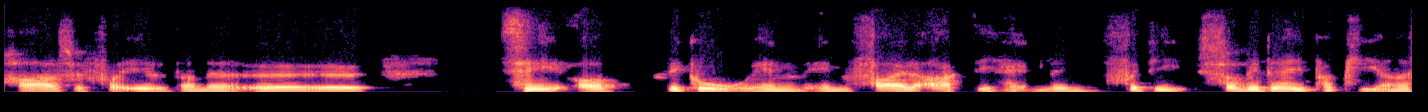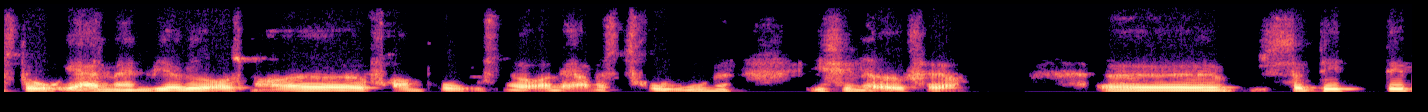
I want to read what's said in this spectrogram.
presse forældrene øh, til at begå en, en fejlagtig handling, fordi så vil der i papirerne stå, ja, men han virkede også meget øh, frembrusende og nærmest truende i sin adfærd. Øh, så det, det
